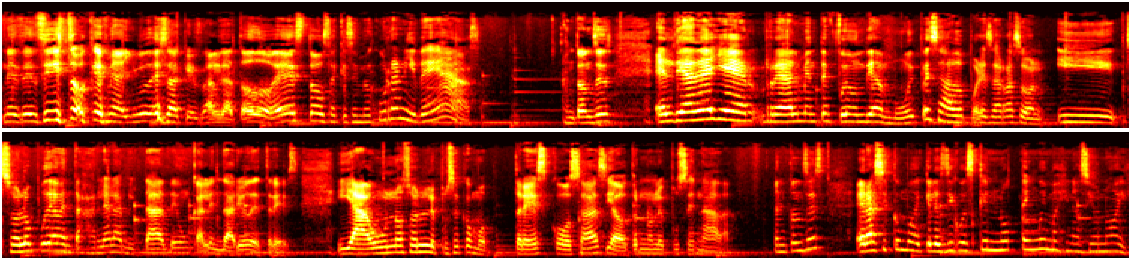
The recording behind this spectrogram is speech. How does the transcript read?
necesito que me ayudes a que salga todo esto, o sea, que se me ocurran ideas. Entonces, el día de ayer realmente fue un día muy pesado por esa razón y solo pude aventajarle a la mitad de un calendario de tres. Y a uno solo le puse como tres cosas y a otro no le puse nada. Entonces, era así como de que les digo, es que no tengo imaginación hoy.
